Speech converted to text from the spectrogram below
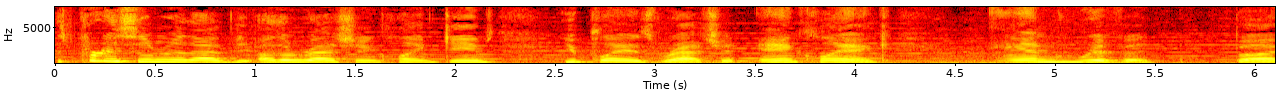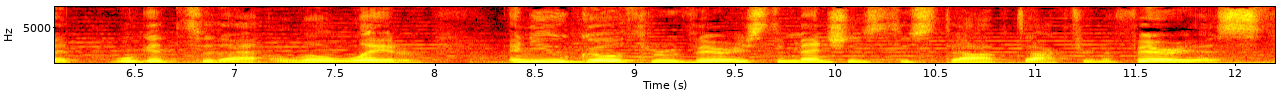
is pretty similar to that of the other Ratchet and Clank games. You play as Ratchet and Clank and Rivet, but we'll get to that a little later. And you go through various dimensions to stop Dr. Nefarious.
